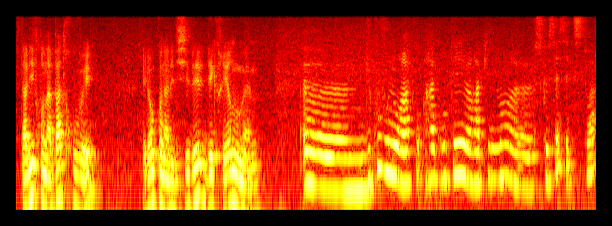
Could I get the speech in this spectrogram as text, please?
C'est un livre qu'on n'a pas trouvé et donc on a décidé d'écrire nous-mêmes. Euh, du coup, vous nous raco- racontez euh, rapidement euh, ce que c'est cette histoire?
